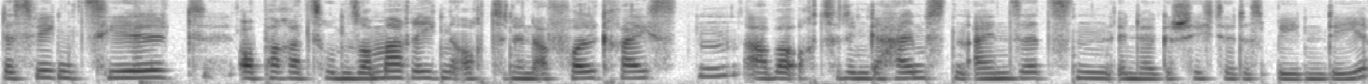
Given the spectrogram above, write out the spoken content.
Deswegen zählt Operation Sommerregen auch zu den erfolgreichsten, aber auch zu den geheimsten Einsätzen in der Geschichte des BND.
